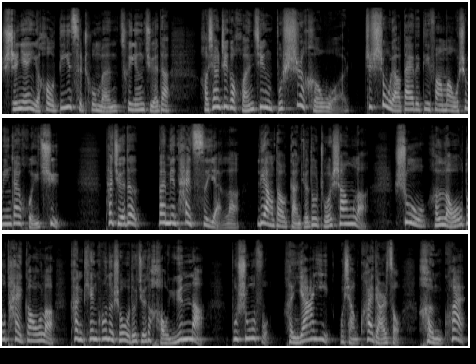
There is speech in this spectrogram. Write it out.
十年以后，第一次出门，崔莹觉得好像这个环境不适合我，这是我要待的地方吗？我是不是应该回去？她觉得外面太刺眼了，亮到感觉都灼伤了，树和楼都太高了，看天空的时候我都觉得好晕呐、不舒服，很压抑。我想快点走，很快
